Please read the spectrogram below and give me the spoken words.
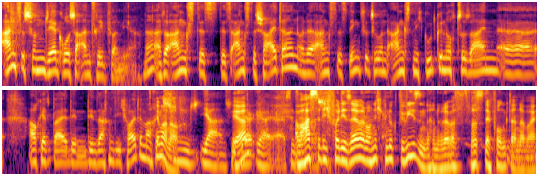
Angst ist schon ein sehr großer Antrieb von mir. Ne? Also Angst des, des Angst des Scheitern oder Angst das Ding zu tun, Angst nicht gut genug zu sein. Äh, auch jetzt bei den den, den Sachen, die ich heute mache. Immer noch? Schon, ja, ja? Sehr, ja, ja Aber hast du dich vor dir selber noch nicht genug bewiesen dann, oder was, was ist der Punkt dann dabei?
